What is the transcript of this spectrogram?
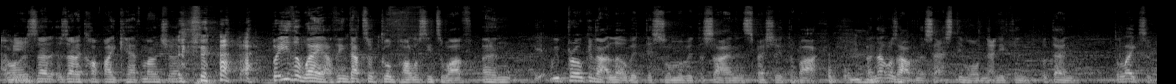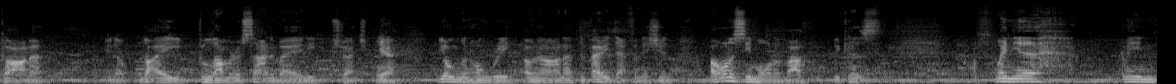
I or mean- is that is that a cop by Kev mantra? but either way, I think that's a good policy to have, and we've broken that a little bit this summer with the signings, especially at the back, Mm-hmm. and that was out of necessity more than anything. But then the likes of Garner, you know, not a glamorous signing by any stretch, but Yeah. young and hungry, Onana, the very definition. I want to see more of that because when you, I mean,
